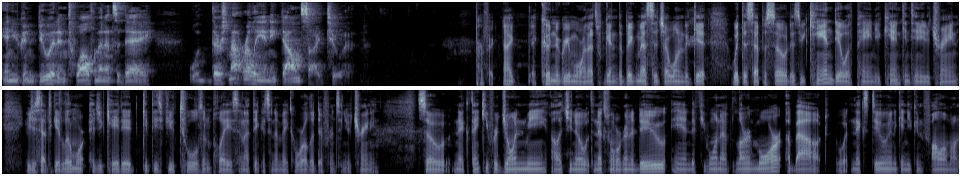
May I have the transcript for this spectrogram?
and you can do it in 12 minutes a day, well, there's not really any downside to it. Perfect. I, I couldn't agree more. And that's again the big message I wanted to get with this episode is you can deal with pain, you can continue to train. You just have to get a little more educated, get these few tools in place, and I think it's going to make a world of difference in your training. So, Nick, thank you for joining me. I'll let you know what the next one we're going to do. And if you want to learn more about what Nick's doing, again, you can follow him on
